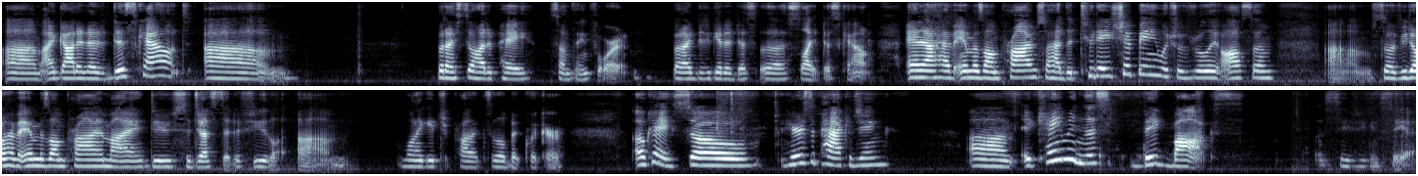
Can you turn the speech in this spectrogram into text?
Um, I got it at a discount, um, but I still had to pay something for it. But I did get a, dis a slight discount. And I have Amazon Prime, so I had the two-day shipping, which was really awesome. Um, so if you don't have Amazon Prime, I do suggest it if you um, want to get your products a little bit quicker. Okay, so here's the packaging. Um, it came in this big box. Let's see if you can see it.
